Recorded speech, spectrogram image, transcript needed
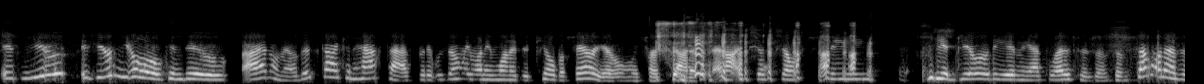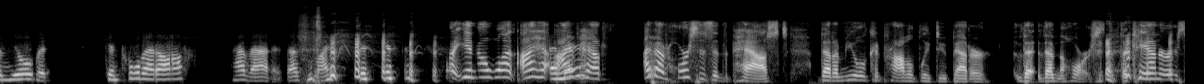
if you if your mule can do I don't know this guy can half pass but it was only when he wanted to kill the farrier when we first got it and I just don't see the agility and the athleticism so if someone has a mule that can pull that off have at it that's my But you know what? I and I've had I've had horses in the past that a mule could probably do better th- than the horse. That the canter is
